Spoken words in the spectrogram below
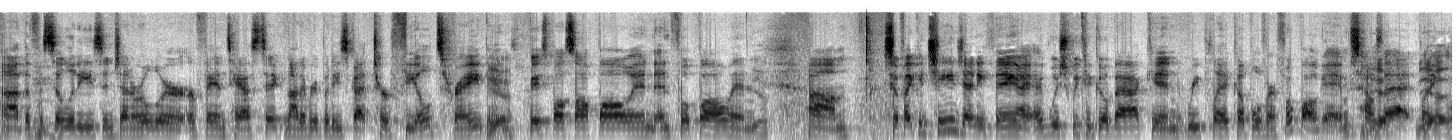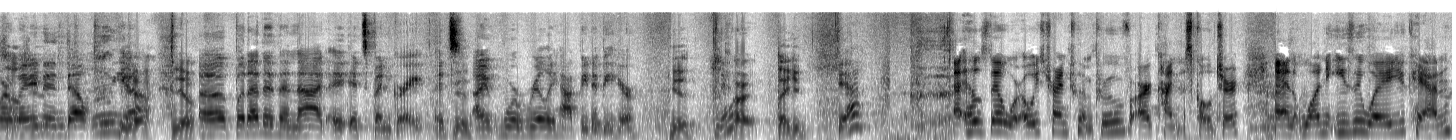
Uh, the mm-hmm. facilities in general are, are, fantastic. Not everybody's got turf fields, right? Yeah. And baseball, softball, and, and football. And yep. um, so if I could change anything, I, I, wish we could go back and replay a couple of our football games. How's yeah. that? Like yeah, we're Wayne and Dalton. Yeah. yeah. Yep. Uh, but other than that, it, has been great. It's I, we're really happy to be here. Good. Yeah. All right. Thank you. Yeah. At Hillsdale, we're always trying to improve our kindness culture, and one easy way you can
